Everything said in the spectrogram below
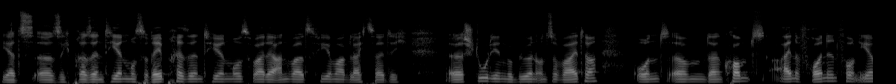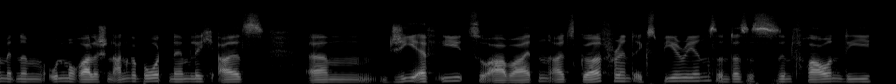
jetzt äh, sich präsentieren muss, repräsentieren muss bei der Anwaltsfirma, gleichzeitig äh, Studiengebühren und so weiter. Und ähm, dann kommt eine Freundin von ihr mit einem unmoralischen Angebot, nämlich als ähm, GFE zu arbeiten, als Girlfriend Experience. Und das ist, sind Frauen, die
